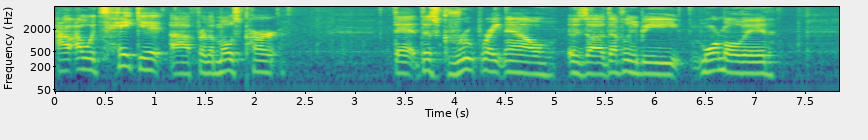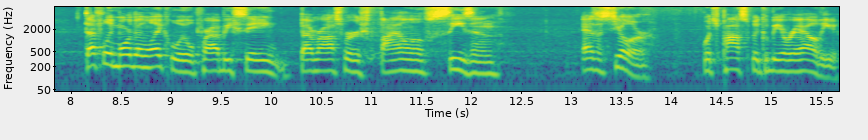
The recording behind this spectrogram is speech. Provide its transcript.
I, I would take it uh, for the most part that this group right now is uh, definitely be more motivated. Definitely more than likely, we'll probably be seeing Ben Roethlisberger's final season as a Steeler, which possibly could be a reality.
